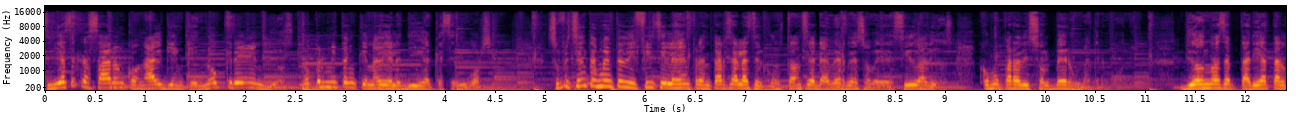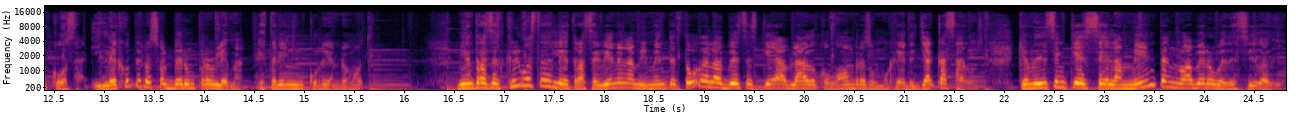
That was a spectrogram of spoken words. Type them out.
si ya se casaron con alguien que no cree en Dios, no permitan que nadie les diga que se divorcien. Suficientemente difícil es enfrentarse a las circunstancias de haber desobedecido a Dios como para disolver un matrimonio. Dios no aceptaría tal cosa y lejos de resolver un problema, estarían incurriendo en otro. Mientras escribo estas letras se vienen a mi mente todas las veces que he hablado con hombres o mujeres ya casados que me dicen que se lamentan no haber obedecido a Dios,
